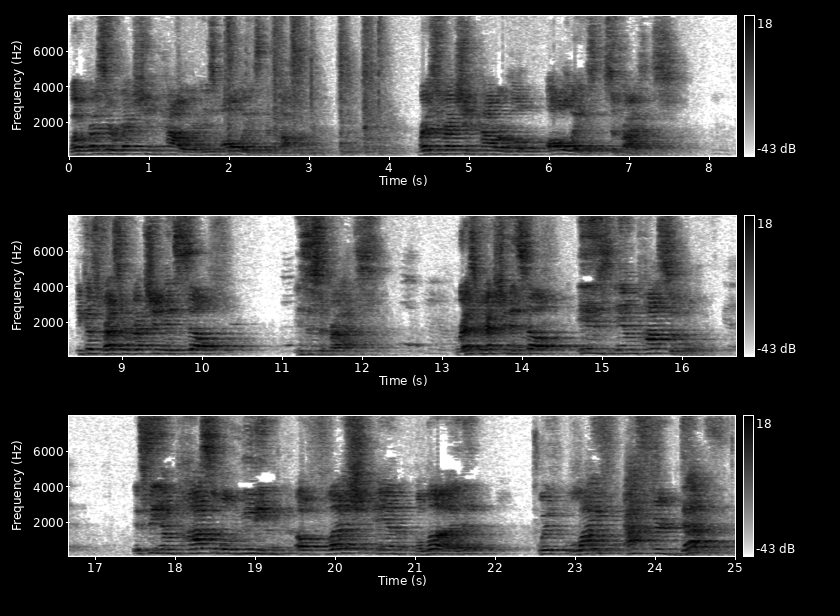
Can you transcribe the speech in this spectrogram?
But resurrection power is always the impossible. Resurrection power will always surprise us. Because resurrection itself is a surprise. Resurrection itself is impossible. It's the impossible meeting of flesh and blood with life after death.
